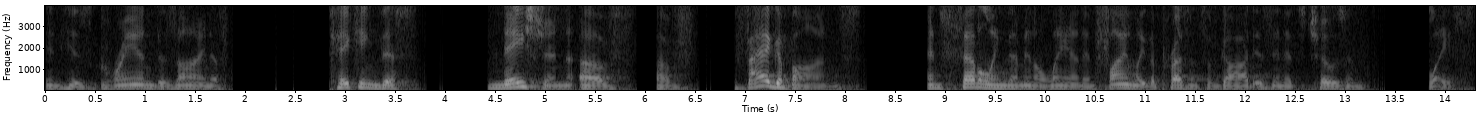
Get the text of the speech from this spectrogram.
in his grand design of taking this nation of, of vagabonds and settling them in a land. And finally, the presence of God is in its chosen place.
